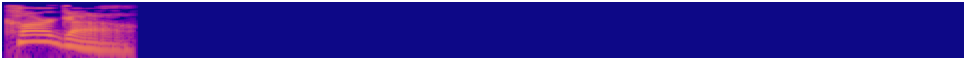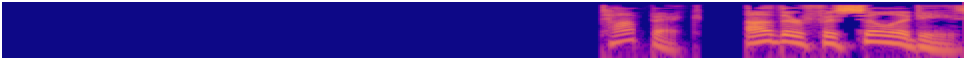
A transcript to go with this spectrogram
Cargo. Topic: Other facilities.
